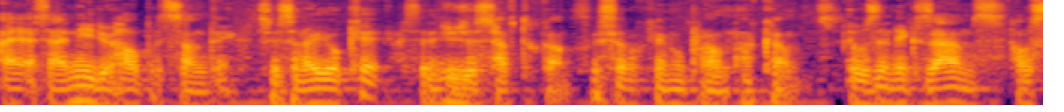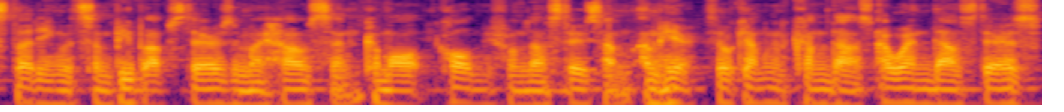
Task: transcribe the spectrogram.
I, said, I need your help with something. So he said, are you okay? I said, you just have to come. He said, okay, no problem, I'll come. It was in exams. I was studying with some people upstairs in my house and Kamal called me from downstairs. I'm, I'm here. I said, okay, I'm going to come down. I went downstairs.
